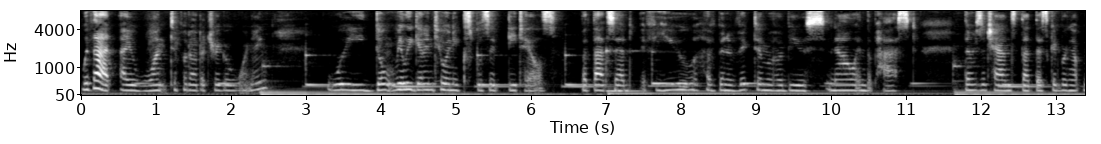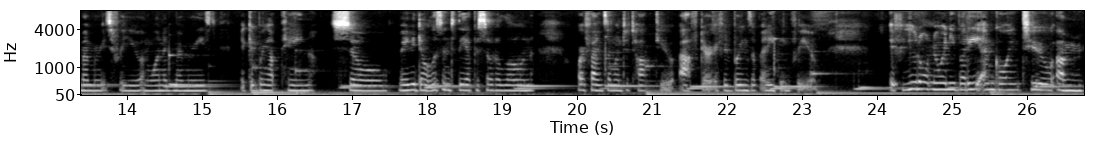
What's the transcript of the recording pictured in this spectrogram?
with that, I want to put out a trigger warning. We don't really get into any explicit details, but that said, if you have been a victim of abuse now in the past, there's a chance that this could bring up memories for you, unwanted memories. It could bring up pain. So maybe don't listen to the episode alone or find someone to talk to after if it brings up anything for you. If you don't know anybody, I'm going to um,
